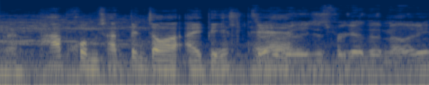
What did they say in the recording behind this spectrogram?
นไหมภาพคมชัดเป็นจอ IPS Did แท้ I really just forget that melody?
